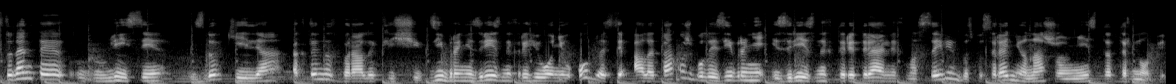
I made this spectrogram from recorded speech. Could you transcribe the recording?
Студенти в лісі з довкілля активно збирали кліщів, зібрані з різних регіонів області, але також були зібрані із різних територіальних масивів безпосередньо нашого міста Тернопіль.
